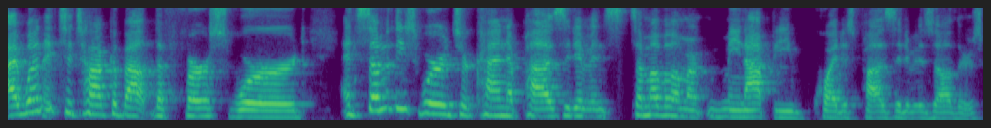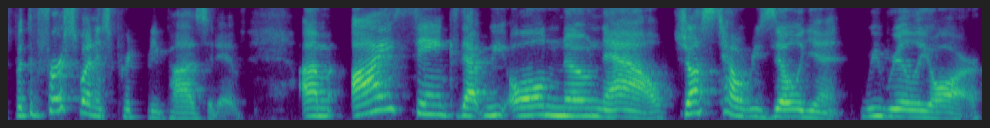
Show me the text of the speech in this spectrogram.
I wanted to talk about the first word, and some of these words are kind of positive, and some of them are, may not be quite as positive as others. But the first one is pretty positive. Um, I think that we all know now just how resilient we really are.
